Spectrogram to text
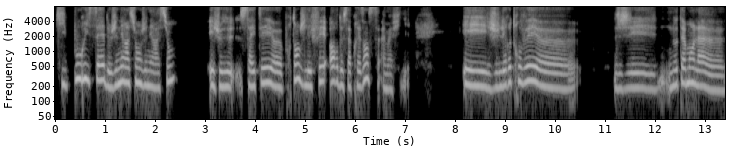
qui pourrissait de génération en génération. Et ça a été, euh, pourtant, je l'ai fait hors de sa présence à ma fille. Et je l'ai retrouvé, euh, j'ai notamment là, euh,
